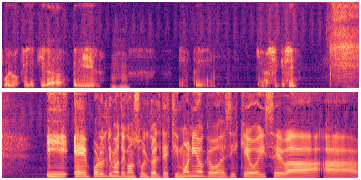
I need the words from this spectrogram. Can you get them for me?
por lo que le quiera pedir. este, así que sí. Y eh, por último te consulto el testimonio que vos decís que hoy se va a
